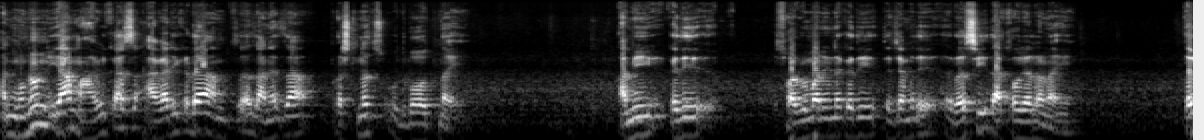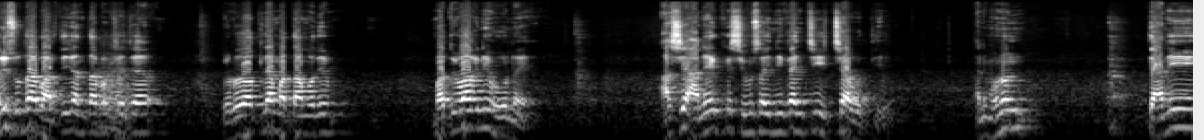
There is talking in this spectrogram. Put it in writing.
आणि म्हणून या महाविकास आघाडीकडे आमचा जाण्याचा प्रश्नच उद्भवत नाही. आम्ही कधी स्वाभिमानीनं कधी त्याच्यामध्ये रसही दाखवलेला नाही. तरीसुद्धा भारतीय जनता पक्षाच्या विरोधातल्या मतामध्ये मतविभागणी होऊ नये अशी अनेक शिवसैनिकांची इच्छा होती. आणि म्हणून त्यांनी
